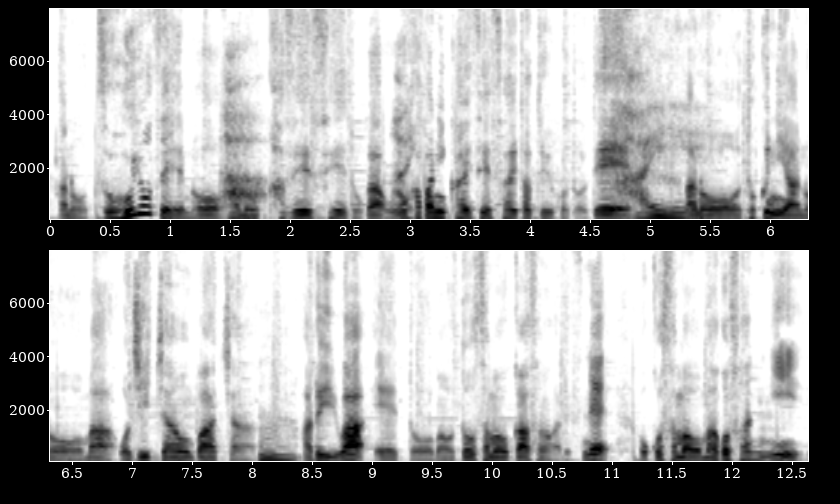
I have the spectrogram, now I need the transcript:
んあの贈与税のあ。の課税制度が大幅に改正されたということで、はい、あの特にあの、まあ、おじいちゃん、おばあちゃん、うん、あるいは、えーとまあ、お父様、お母様がですねお子様、お孫さんに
